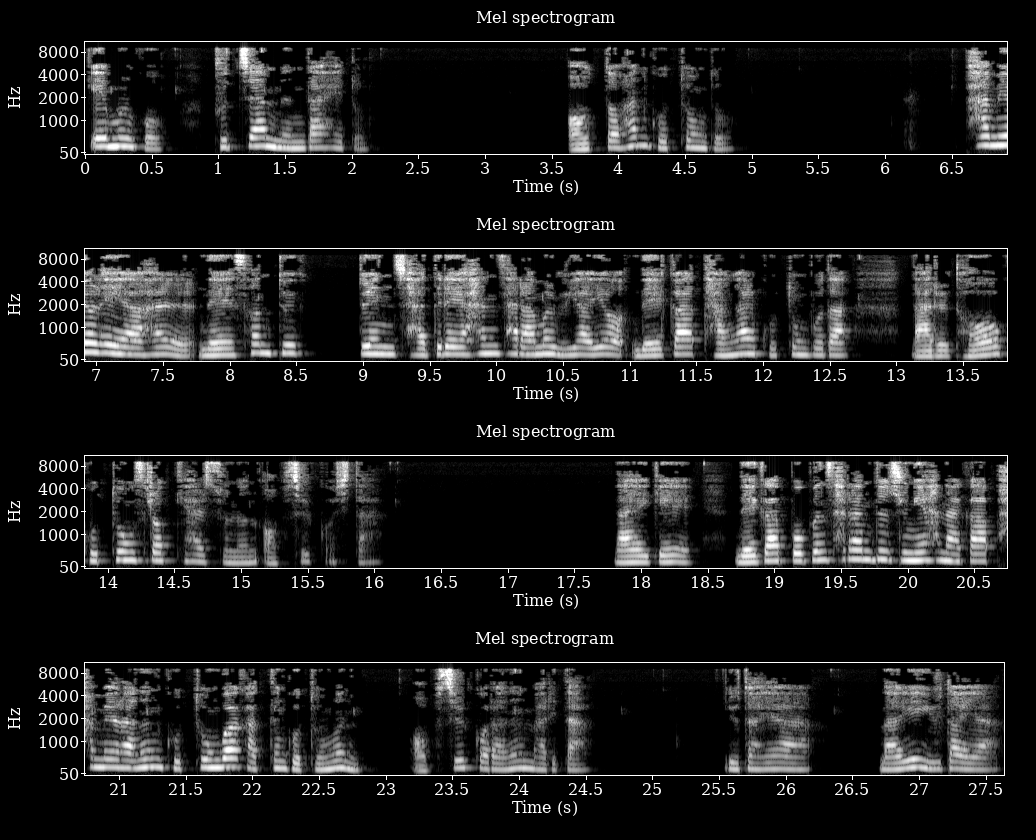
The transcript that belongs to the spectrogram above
깨물고 붙잡는다 해도 어떠한 고통도 파멸해야 할 내 선택된 자들의 한 사람을 위하여 내가 당할 고통보다 나를 더 고통스럽게 할 수는 없을 것이다. 나에게 내가 뽑은 사람들 중에 하나가 파멸하는 고통과 같은 고통은 없을 거라는 말이다. 유다야, 나의 유다야.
